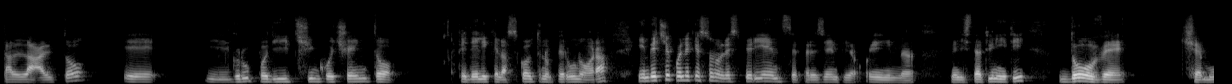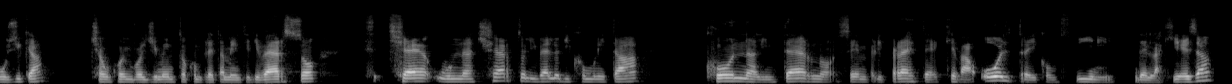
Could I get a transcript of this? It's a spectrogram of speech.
dall'alto e il gruppo di 500 fedeli che l'ascoltano per un'ora, e invece quelle che sono le esperienze, per esempio in, negli Stati Uniti, dove c'è musica, c'è un coinvolgimento completamente diverso, c'è un certo livello di comunità con all'interno sempre il prete che va oltre i confini della Chiesa,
